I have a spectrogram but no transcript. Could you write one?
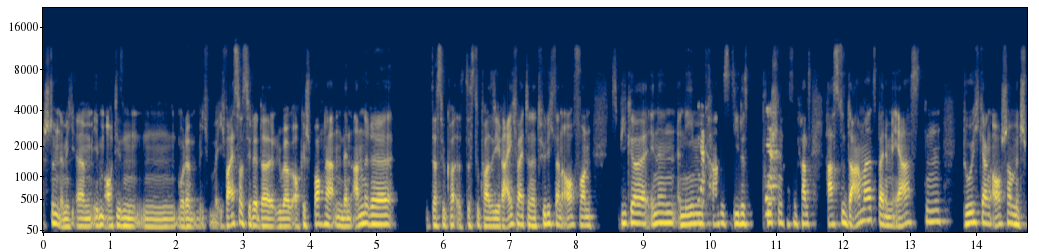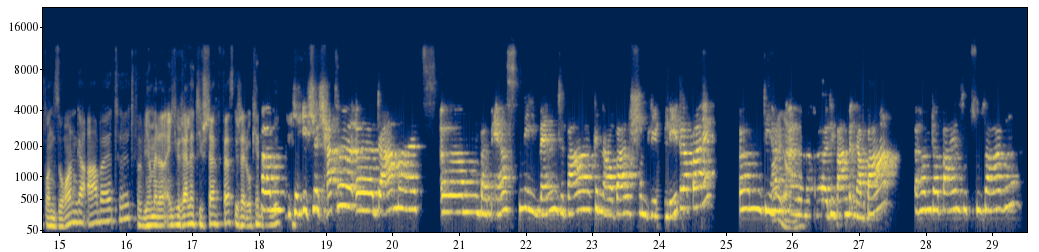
Stimmt, nämlich ähm, eben auch diesen, oder ich, ich weiß, was wir darüber auch gesprochen hatten, wenn andere, dass du, dass du quasi die Reichweite natürlich dann auch von SpeakerInnen nehmen ja. kannst, die das pushen ja. lassen kannst. Hast du damals bei dem ersten Durchgang auch schon mit Sponsoren gearbeitet? Weil wir haben ja dann eigentlich relativ schnell festgestellt, okay. Ähm, ich, ich, hatte äh, damals ähm, beim ersten Event war, genau, war schon Lele dabei. Ähm, die, ah, hatten ja. eine, äh, die waren mit einer Bar ähm, dabei sozusagen.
